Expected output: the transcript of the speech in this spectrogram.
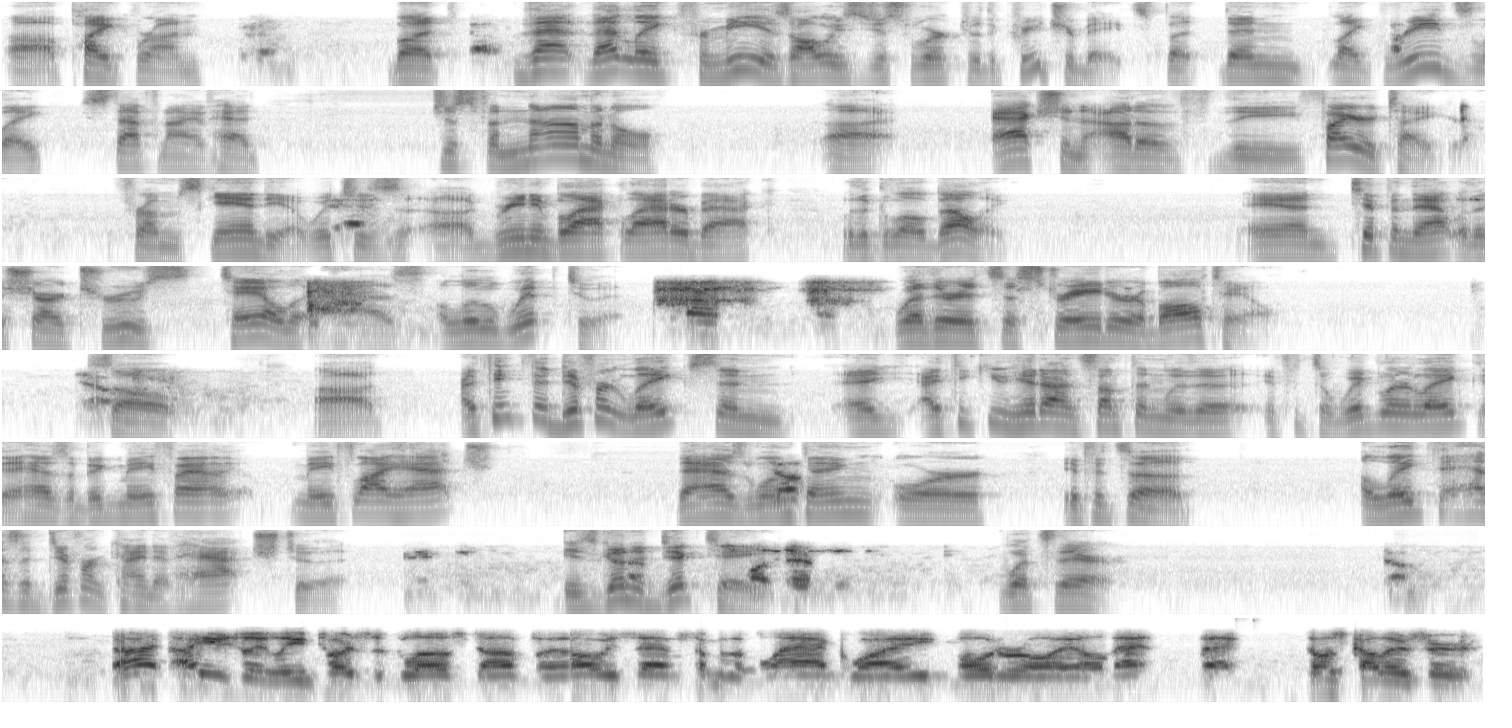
uh, pike run. But that that lake for me has always just worked with the creature baits. But then, like Reed's Lake, Steph and I have had just phenomenal uh, action out of the fire tiger from Scandia, which is a green and black ladderback with a glow belly, and tipping that with a chartreuse tail that has a little whip to it, whether it's a straight or a ball tail. Yeah. So, uh, I think the different lakes, and uh, I think you hit on something with a if it's a wiggler lake that has a big mayfly mayfly hatch, that has one Yep. thing, or if it's a a lake that has a different kind of hatch to it, is going to dictate what's there. I, I usually lean towards the glow stuff. I always have some of the black, white, motor oil. That that those colors are,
